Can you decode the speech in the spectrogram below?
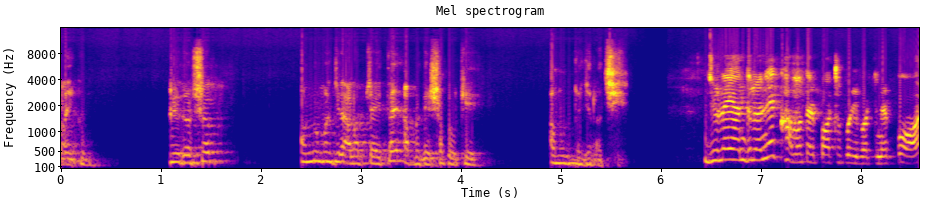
আলাইকুম। প্রিয় দর্শক আপনাদের সকলকে আমন্ত্রণ জানাচ্ছি। জুলাই আন্দোলনে ক্ষমতার পট পরিবর্তনের পর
